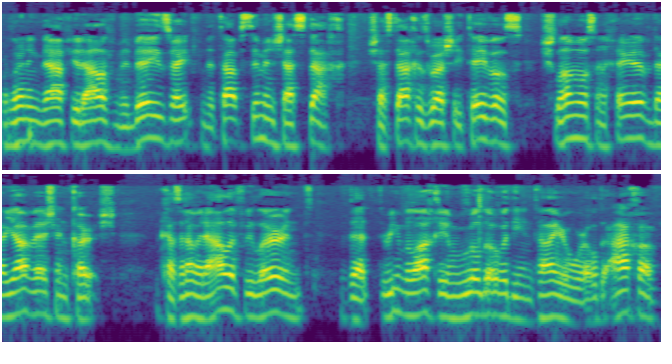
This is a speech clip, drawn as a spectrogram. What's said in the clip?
We're learning Daf Yud Aleph from Beis, right from the top. Simin Shastach. Shastach is Rashi Tevos, Shlomos, and Cherev, Daryavesh, and Koresh. Because in Amid Aleph we learned that three Malachim ruled over the entire world: Achav,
